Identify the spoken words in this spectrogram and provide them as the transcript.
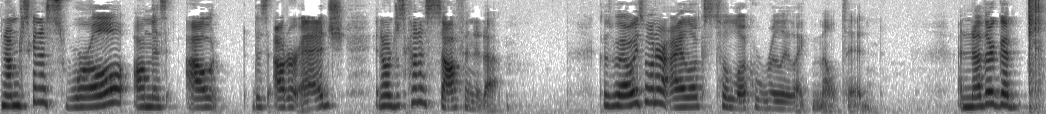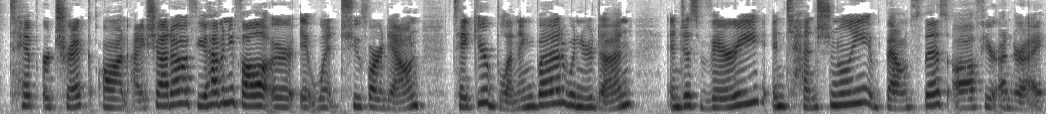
And I'm just going to swirl on this out this outer edge and I'll just kind of soften it up. Because we always want our eye looks to look really like melted. Another good tip or trick on eyeshadow, if you have any fallout or it went too far down, take your blending bud when you're done and just very intentionally bounce this off your under eye.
